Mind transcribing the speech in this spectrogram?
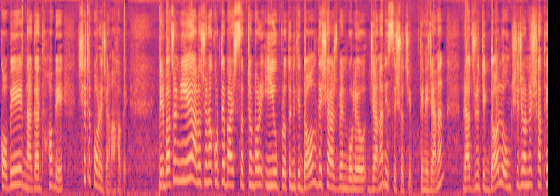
কবে নাগাদ হবে সেটা পরে জানা হবে। নির্বাচন নিয়ে আলোচনা করতে বাইশ সেপ্টেম্বর ইউ প্রতিনিধি দল দেশে আসবেন বলেও জানান ইসি সচিব। তিনি জানান, রাজনৈতিক দল ও অংশীজনের সাথে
